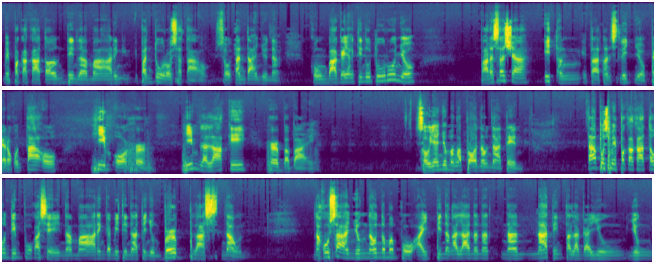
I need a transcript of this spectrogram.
may pagkakataon din na maaaring ipanturo sa tao. So tandaan nyo na, kung bagay ang tinuturo nyo, para sa siya, it ang itatranslate nyo. Pero kung tao, him or her. Him, lalaki, her, babae. So yan yung mga pronoun natin. Tapos may pagkakataon din po kasi na maaaring gamitin natin yung verb plus noun. Na kung saan yung noun naman po ay pinangalanan na, na- natin talaga yung yung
